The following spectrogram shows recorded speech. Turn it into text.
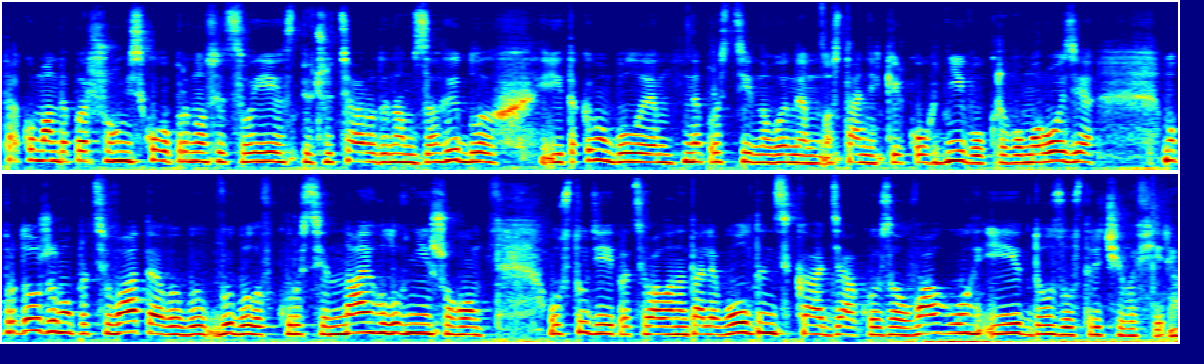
Та команда першого міського приносить свої співчуття родинам загиблих. І такими були непрості новини останніх кількох днів у Кривому Розі. Ми продовжуємо працювати. Ви, ви були в курсі найголовнішого. У студії працювала Наталя Волдинська. Дякую за увагу і до зустрічі в ефірі.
